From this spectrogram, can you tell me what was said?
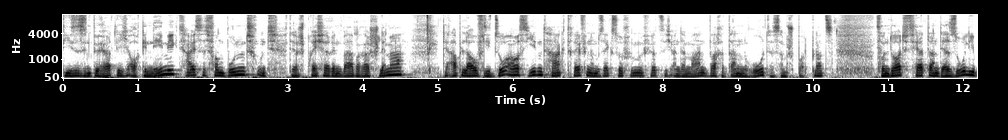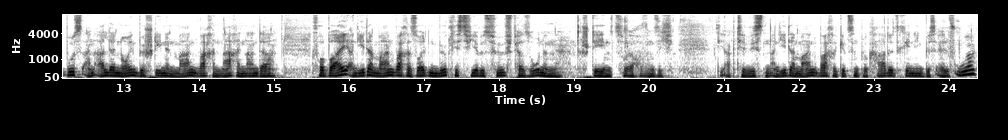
Diese sind behördlich auch genehmigt, heißt es vom Bund und der Sprecherin Barbara Schlemmer. Der Ablauf sieht so aus: jeden Tag treffen um 6.45 Uhr an der Mahnwache dann Rot ist am Sportplatz. Von dort fährt dann der Solibus an alle neun bestehenden Mahnwachen nacheinander vorbei. An jeder Mahnwache sollten möglichst vier bis fünf Personen stehen, so erhoffen sich die Aktivisten. An jeder Mahnwache gibt es ein Blockadetraining bis 11 Uhr.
